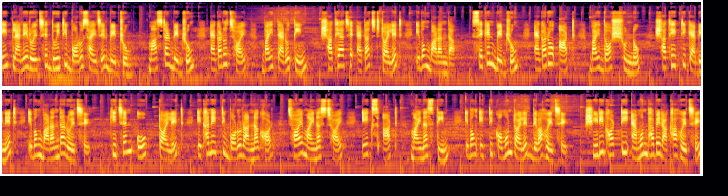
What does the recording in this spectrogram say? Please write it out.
এই প্ল্যানে রয়েছে দুইটি বড় সাইজের বেডরুম। মাস্টার বেডরুম এগারো ছয় বাই তেরো তিন, সাথে আছে অ্যাটাচড টয়লেট এবং বারান্দা। সেকেন্ড বেডরুম এগারো আট বাই দশ শূন্য, সাথে একটি ক্যাবিনেট এবং বারান্দা রয়েছে। কিচেন ও টয়লেট, এখানে একটি বড় রান্নাঘর ছয় মাইনাস ছয়, এক্স আট মাইনাস তিন এবং একটি কমন টয়লেট দেওয়া হয়েছে। সিঁড়ি ঘরটি এমনভাবে রাখা হয়েছে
